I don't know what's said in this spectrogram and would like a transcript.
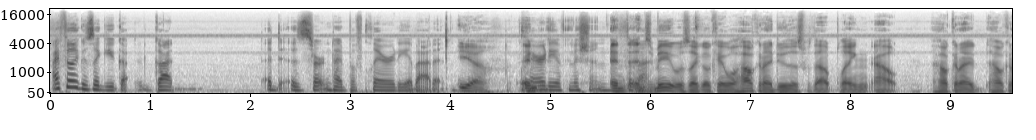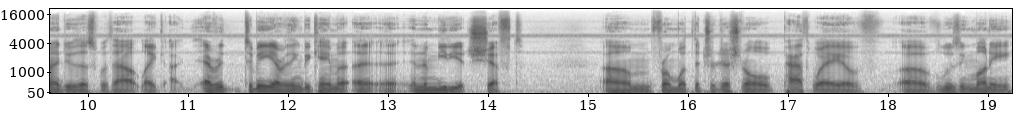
I feel like it was like you got got a, a certain type of clarity about it. yeah, Clarity of mission. And, and to me, it was like, okay, well, how can I do this without playing out? How can I how can I do this without like every to me everything became a, a, an immediate shift um, from what the traditional pathway of of losing money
